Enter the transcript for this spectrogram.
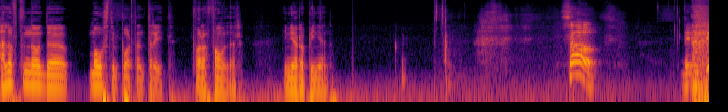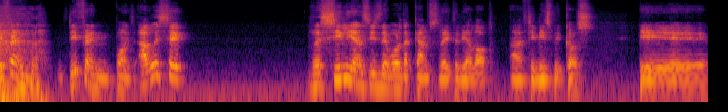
I love to know the most important trait for a founder, in your opinion. So there is different different points. I would say resilience is the word that comes lately a lot. I think it's because uh,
